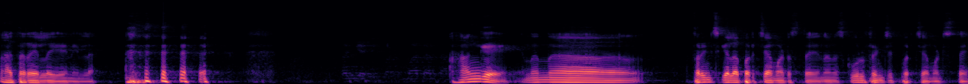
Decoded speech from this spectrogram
ಆ ಥರ ಎಲ್ಲ ಏನಿಲ್ಲ. ಹಾಗೆ ನನ್ನ ಫ್ರೆಂಡ್ಸ್ಗೆಲ್ಲ ಪರಿಚಯ ಮಾಡಿಸ್ದೆ, ನನ್ನ ಸ್ಕೂಲ್ ಫ್ರೆಂಡ್ಸಿಗೆ ಪರಿಚಯ ಮಾಡಿಸ್ದೆ.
